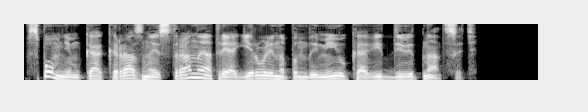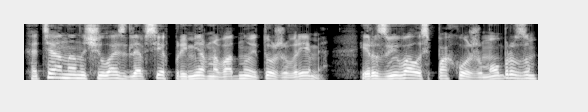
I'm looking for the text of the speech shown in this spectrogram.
Вспомним, как разные страны отреагировали на пандемию COVID-19. Хотя она началась для всех примерно в одно и то же время и развивалась похожим образом,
